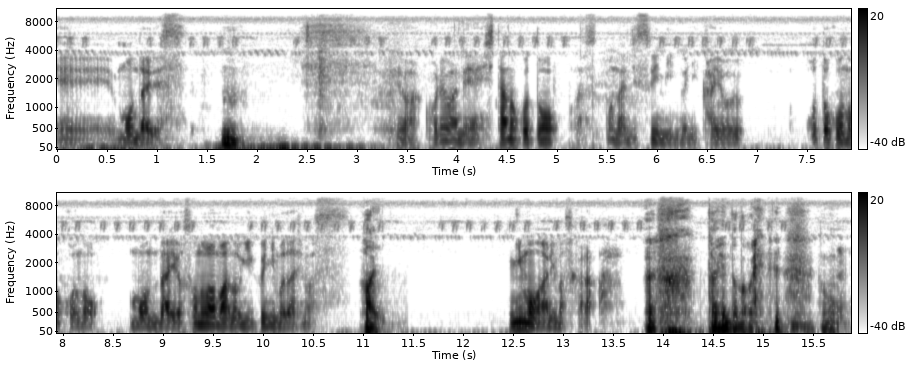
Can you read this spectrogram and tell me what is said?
えー問題です。うん。では、これはね、下の子と同じスイミングに通う男の子の問題をそのまま乃木くんにも出します。はい。2問ありますから。大変だな、これ。うん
